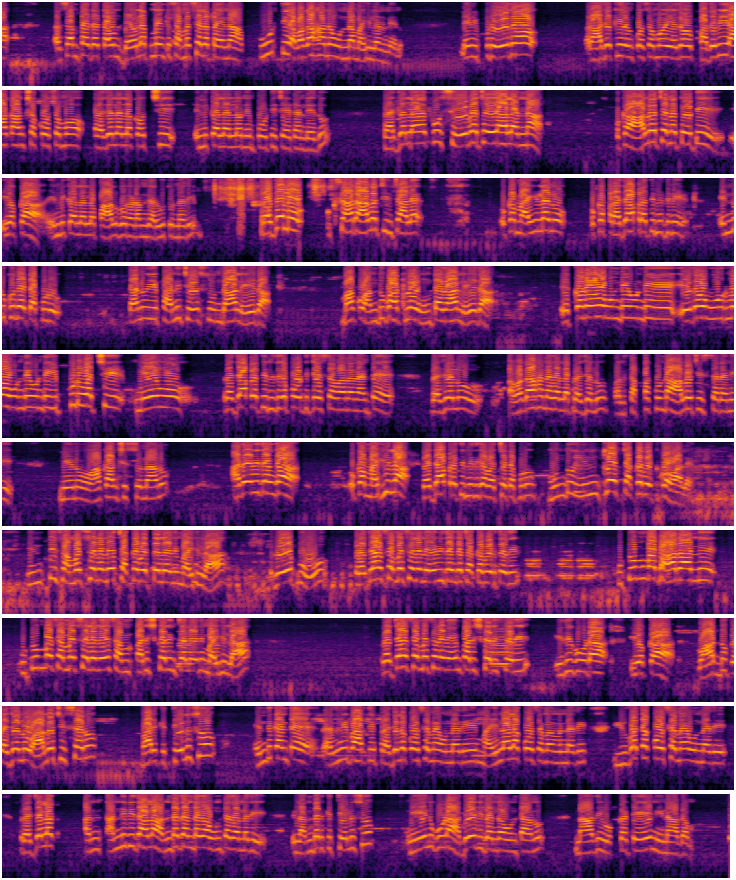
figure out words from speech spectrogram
నర్సంపేట టౌన్ డెవలప్మెంట్ సమస్యలపైన పూర్తి అవగాహన ఉన్న మహిళను నేను. నేను ఇప్పుడు ఏదో రాజకీయం కోసమో ఏదో పదవి ఆకాంక్ష కోసమో ప్రజలకు వచ్చి ఎన్నికలలో నేను పోటీ చేయటం లేదు. ప్రజలకు సేవ చేయాలన్న ఒక ఆలోచనతోటి ఈ యొక్క ఎన్నికలలో పాల్గొనడం జరుగుతున్నది. ప్రజలు ఒకసారి ఆలోచించాలి. ఒక మహిళను ఒక ప్రజాప్రతినిధిని ఎన్నుకునేటప్పుడు తను ఈ పని చేస్తుందా లేదా? మాకు అందుబాటులో ఉంటుందా లేదా? ఎక్కడో ఉండి ఉండి ఏదో ఊర్లో ఉండి ఉండి ఇప్పుడు వచ్చి మేము ప్రజాప్రతినిధిగా పోటీ చేస్తామని అంటే ప్రజలు అవగాహన గల ప్రజలు వాళ్ళు తప్పకుండా ఆలోచిస్తారని నేను ఆకాంక్షిస్తున్నాను. అదేవిధంగా ఒక మహిళ ప్రజాప్రతినిధిగా వచ్చేటప్పుడు ముందు ఇంట్లో చక్కబెట్టుకోవాలి ఇంటి సమస్యలనే చక్కబెట్టలేని మహిళ రేపు ప్రజా సమస్యలను ఏ విధంగా చక్కబెడుతుంది కుటుంబ భారాన్ని కుటుంబ సమస్యలనే సం- పరిష్కరించలేని మహిళ ప్రజా సమస్యలను ఏం పరిష్కరిస్తుంది? ఇది కూడా ఈ యొక్క వార్డు ప్రజలు ఆలోచిస్తారు. వారికి తెలుసు. ఎందుకంటే రజనీ భారతి ప్రజల కోసమే ఉన్నది మహిళల కోసమే ఉన్నది యువత కోసమే ఉన్నది. ప్రజల అన్- అన్ని విధాల అండదండగా ఉంటదన్నది వీళ్ళందరికీ తెలుసు. నేను కూడా అదే విధంగా ఉంటాను. నాది ఒక్కటే నినాదం.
